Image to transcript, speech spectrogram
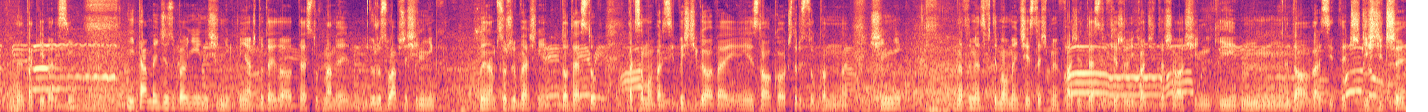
takiej wersji. I tam będzie zupełnie inny silnik, ponieważ tutaj do testów mamy dużo słabszy silnik, który nam służy właśnie do testów. Tak samo w wersji wyścigowej jest to około 400 konny silnik. Natomiast w tym momencie jesteśmy w fazie testów, jeżeli chodzi też o silniki mm, do wersji tej 33.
